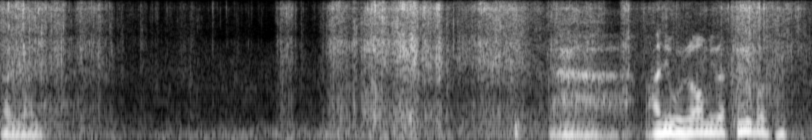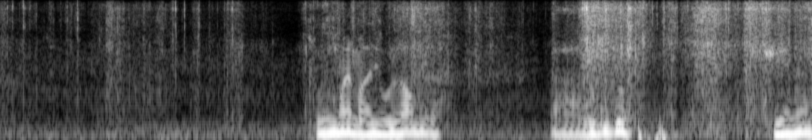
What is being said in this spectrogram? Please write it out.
아, 야, 야 많이 올라옵니다 팽이버섯 정말 많이 올라옵니다. 아, 여기도 뒤에는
